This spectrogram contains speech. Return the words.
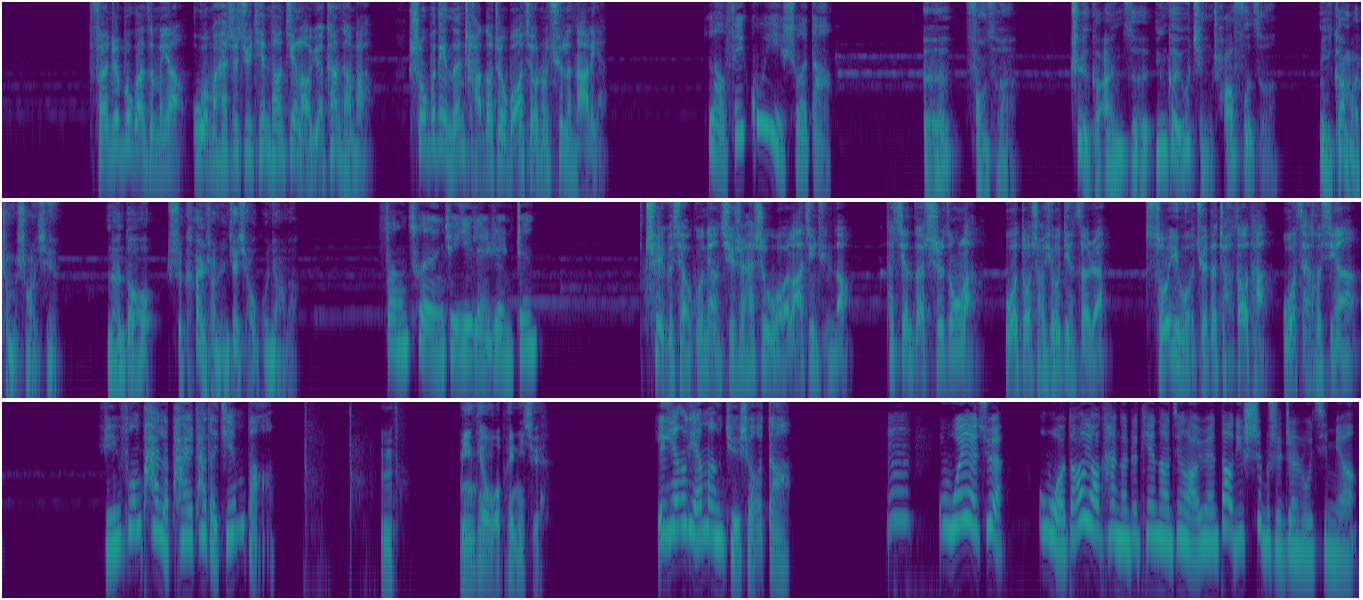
反正不管怎么样，我们还是去天堂敬老院看看吧，说不定能查到这王小荣去了哪里。老飞故意说道：“呃，方寸，这个案子应该由警察负责，你干嘛这么上心？难道是看上人家小姑娘了？”方寸却一脸认真：“这个小姑娘其实还是我拉进群的，她现在失踪了，我多少有点责任，所以我觉得找到她，我才会心安。”云峰拍了拍他的肩膀。嗯，明天我陪你去。林阳连忙举手道：“嗯，我也去。我倒要看看这天堂敬老院到底是不是真如其名。”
